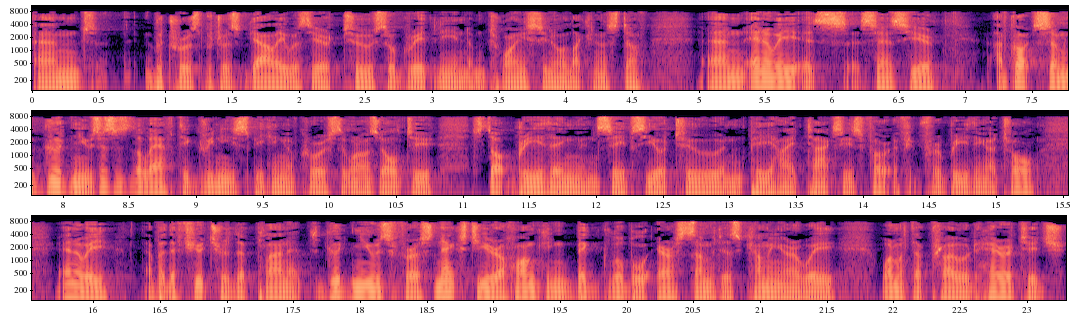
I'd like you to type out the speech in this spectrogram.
And Boutros Boutros Ghali was there too, so greatly named him twice, you know, all that kind of stuff. And anyway, it says here, I've got some good news. This is the lefty greenies speaking, of course, the one I was all to stop breathing and save CO2 and pay high taxes for, for breathing at all. Anyway, about the future of the planet. Good news first. Next year, a honking big global Earth Summit is coming our way, one with a proud heritage,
